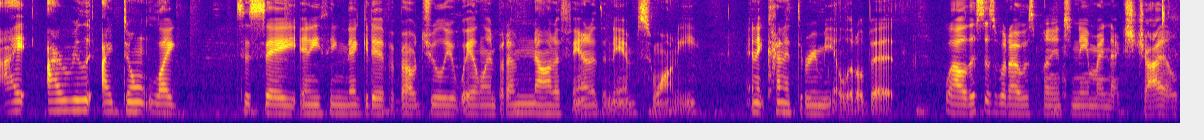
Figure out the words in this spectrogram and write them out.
I I really I don't like to say anything negative about Julia Whelan, but I'm not a fan of the name Sewanee, and it kind of threw me a little bit. Well, this is what I was planning to name my next child,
